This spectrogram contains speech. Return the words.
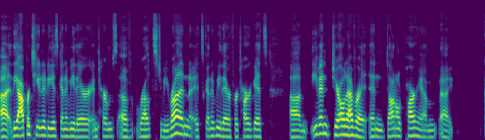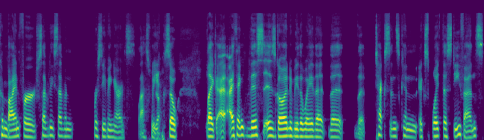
Uh, the opportunity is going to be there in terms of routes to be run. It's going to be there for targets. Um, even Gerald Everett and Donald Parham uh, combined for 77 receiving yards last week. Yeah. So, like, I, I think this is going to be the way that the the Texans can exploit this defense.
